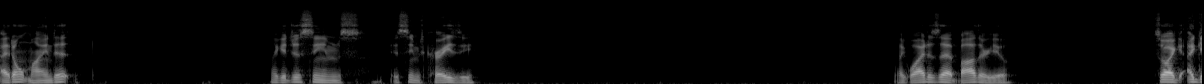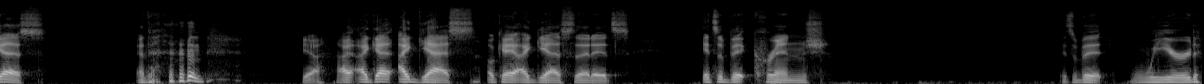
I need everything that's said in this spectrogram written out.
I don't mind it. Like, it just seems, it seems crazy. Like, why does that bother you? So I, I guess, and then, yeah, I, I get, I guess, okay, I guess that it's it's a bit cringe. It's a bit weird.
